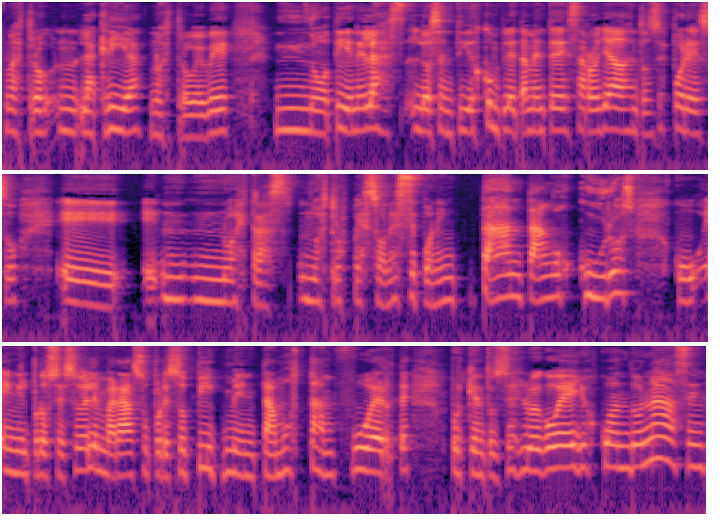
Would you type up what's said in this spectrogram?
Nuestro, la cría, nuestro bebé, no tiene las, los sentidos completamente desarrollados, entonces por eso eh, eh, nuestras, nuestros pezones se ponen tan, tan oscuros oscuros en el proceso del embarazo, por eso pigmentamos tan fuerte, porque entonces luego ellos cuando nacen,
